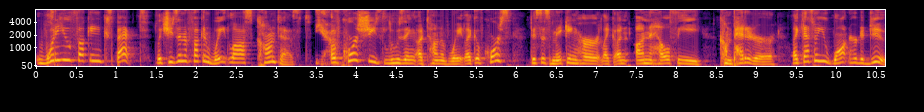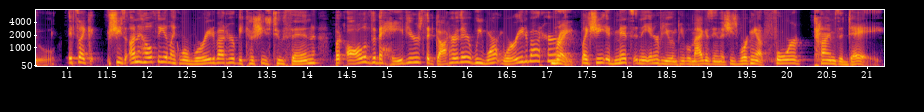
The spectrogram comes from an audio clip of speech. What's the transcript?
what do you fucking expect? Like, she's in a fucking weight loss contest. Yeah. Of course, she's losing a ton of weight. Like, of course, this is making her like an unhealthy competitor. Like, that's what you want her to do. It's like she's unhealthy and like we're worried about her because she's too thin, but all of the behaviors that got her there, we weren't worried about her. Right. Like, she admits in the interview in People magazine that she's working out four times a day.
